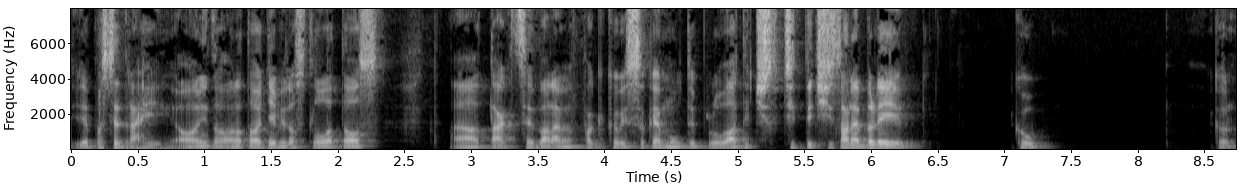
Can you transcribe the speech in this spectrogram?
je prostě drahý. Jo? Ono, to, ono to hodně vyrostlo letos, a tak třeba na fakt jako vysoké multiplu a ty, ty čísla nebyly jako, jako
